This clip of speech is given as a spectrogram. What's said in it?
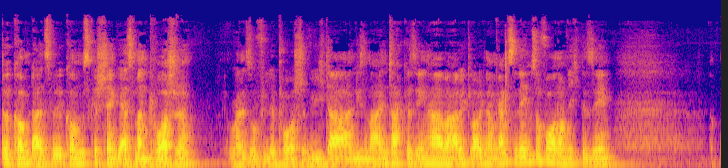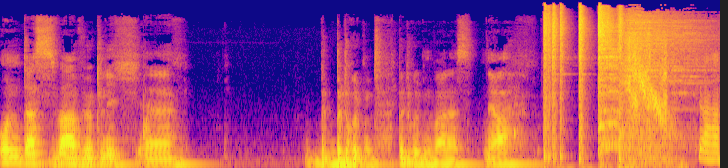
bekommt als Willkommensgeschenk erstmal ein Porsche. Weil so viele Porsche, wie ich da an diesem einen Tag gesehen habe, habe ich, glaube ich, in meinem ganzen Leben zuvor noch nicht gesehen. Und das war wirklich äh, bedrückend. Bedrückend war das. Ja. Tja,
